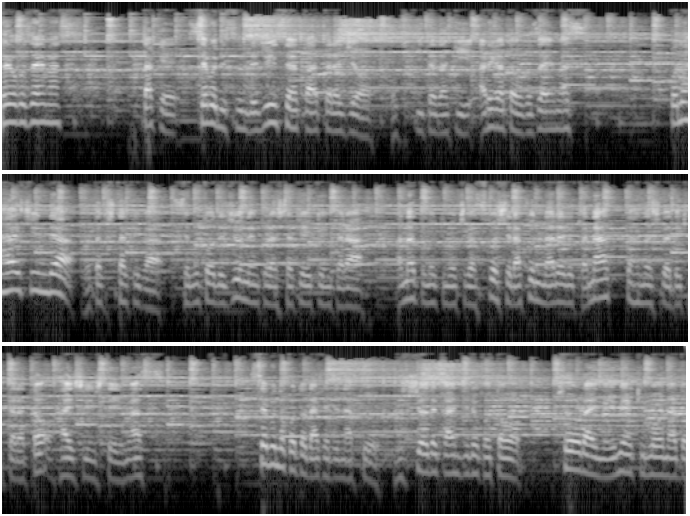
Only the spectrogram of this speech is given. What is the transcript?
はようございます。竹セブに住んで人生が変わったラジオお聴きいただきありがとうございます。この配信では私竹がセブ島で10年暮らした経験からあなたの気持ちが少し楽になれるかなって話ができたらと配信しています。セブのことだけでなく日常で感じることを将来の夢や希望など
